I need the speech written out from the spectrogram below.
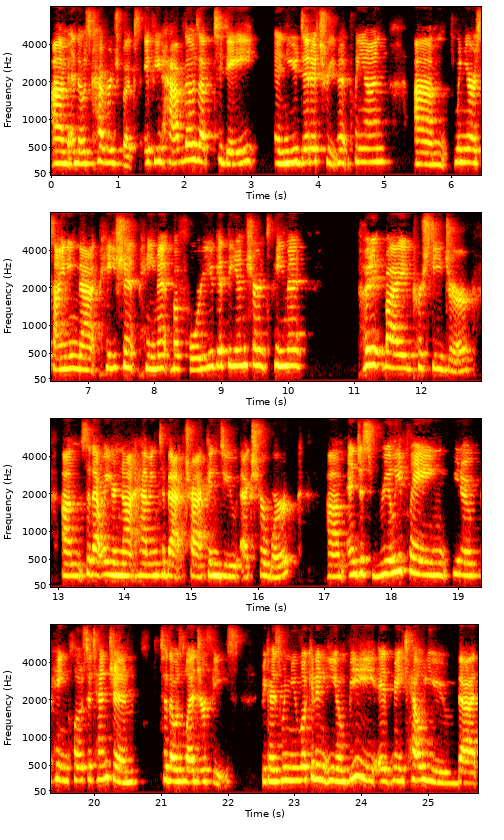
um, and those coverage books if you have those up to date and you did a treatment plan um, when you're assigning that patient payment before you get the insurance payment, put it by procedure. Um, so that way you're not having to backtrack and do extra work um, and just really paying, you know, paying close attention to those ledger fees. Because when you look at an EOB, it may tell you that,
